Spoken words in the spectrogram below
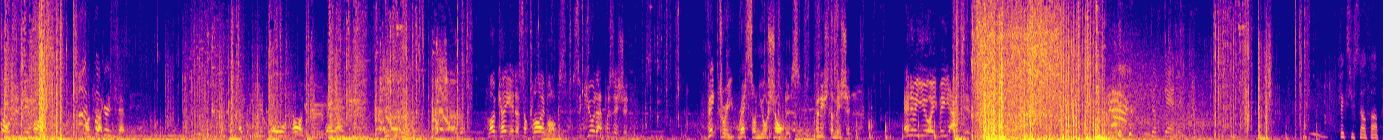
soldiers nearby. Contract Motherfuckers! accepted. Execute all targets in the AO. Located a supply box. Secure that position. Victory rests on your shoulders. Finish the mission. Enemy UAV active. Still standing. Fix yourself up.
